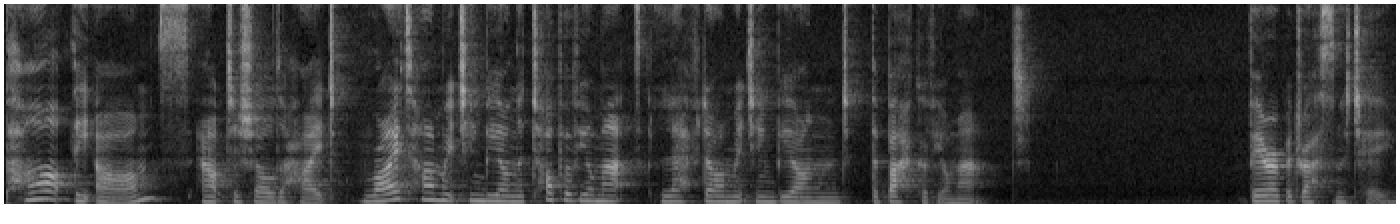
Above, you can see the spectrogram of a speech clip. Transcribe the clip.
part the arms out to shoulder height, right arm reaching beyond the top of your mat, left arm reaching beyond the back of your mat. Virabhadrasana 2.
